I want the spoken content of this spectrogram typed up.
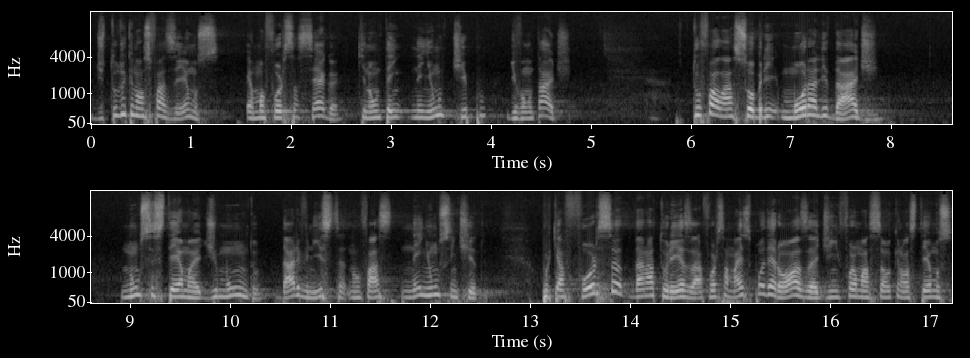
de tudo que nós fazemos é uma força cega, que não tem nenhum tipo de vontade. Tu falar sobre moralidade num sistema de mundo darwinista não faz nenhum sentido. Porque a força da natureza, a força mais poderosa de informação que nós temos,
